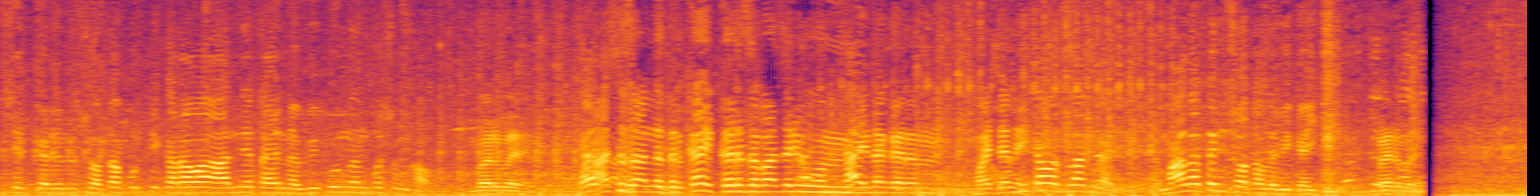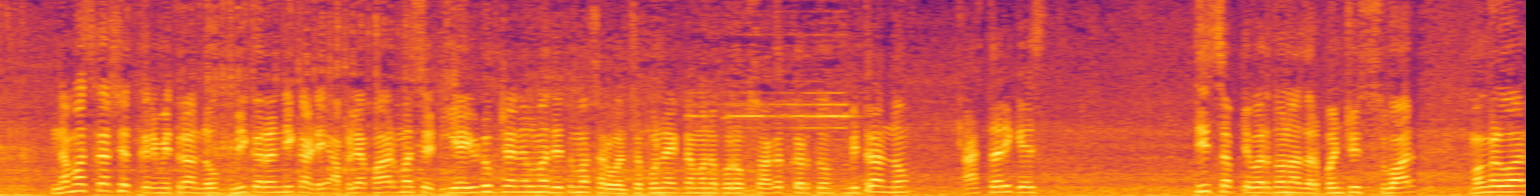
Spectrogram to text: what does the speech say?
तर शेतकऱ्याला स्वतःपुरती करावा अन्यथा आहे ना विकून आणि बसून खावा. बरोबर आहे. काय असं झालं तर काय? कर्ज बाजारी होऊन काय विनाकारण मजा नाही. विकावंच लागणार मला तरी स्वतःला विकायची. बरोबर नमस्कार शेतकरी मित्रांनो मी करण निकाडे आपल्या फार्मसेट या युट्यूब चॅनलमध्ये तुम्हा सर्वांचं पुन्हा एकदा मनपूर्वक स्वागत करतो. मित्रांनो आज तारीख आहे तीस सप्टेंबर दोन हजार पंचवीस वार मंगळवार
